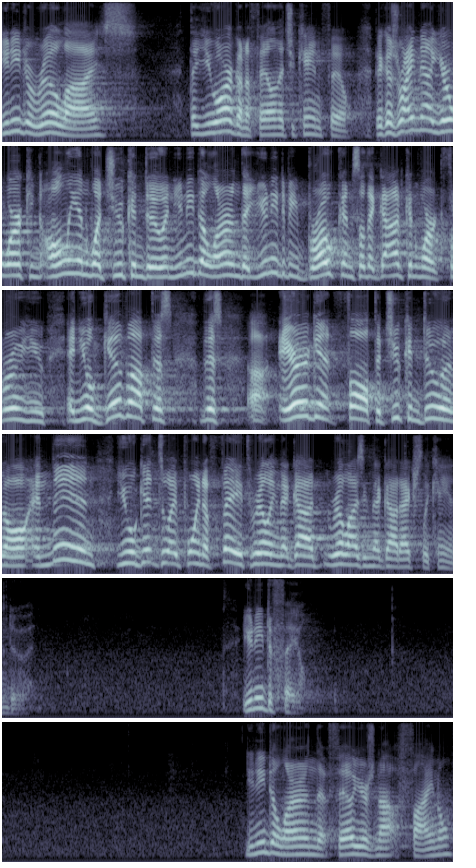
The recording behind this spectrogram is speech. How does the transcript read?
you need to realize that you are going to fail and that you can fail. Because right now you're working only in what you can do, and you need to learn that you need to be broken so that God can work through you. And you'll give up this, this uh, arrogant thought that you can do it all, and then you will get to a point of faith, realizing that God, realizing that God actually can do it. You need to fail. You need to learn that failure is not final.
